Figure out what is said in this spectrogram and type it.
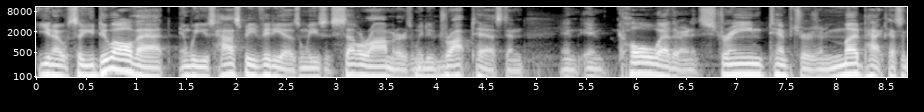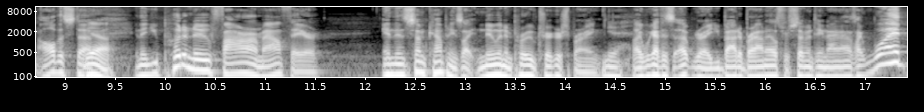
you know, so you do all that, and we use high speed videos, and we use accelerometers, and we do mm-hmm. drop tests, and and and cold weather, and extreme temperatures, and mud pack tests, and all this stuff. Yeah. And then you put a new firearm out there, and then some companies like new and improved trigger spring. Yeah. Like we got this upgrade. You buy the Brownells for seventeen ninety nine. I was like, what?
